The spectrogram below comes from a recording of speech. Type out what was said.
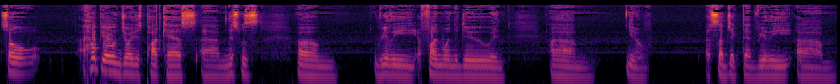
so I hope you'll enjoy this podcast. Um, this was um, really a fun one to do, and um, you know, a subject that really um,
